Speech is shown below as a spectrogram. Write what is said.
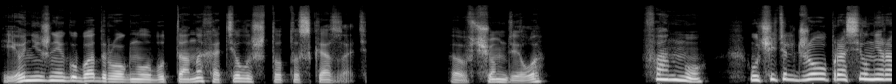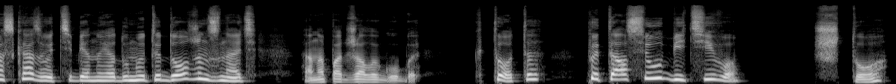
Ее нижняя губа дрогнула, будто она хотела что-то сказать. «А в чем дело?» «Фанму, учитель Джоу просил не рассказывать тебе, но я думаю, ты должен знать». Она поджала губы. «Кто-то пытался убить его». «Что?»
